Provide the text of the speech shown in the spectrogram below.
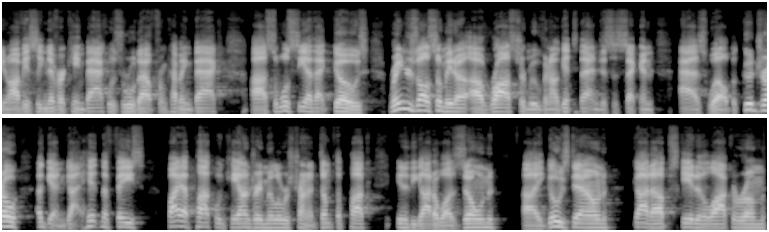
you know, obviously never came back, was ruled out from coming back. Uh, so we'll see how that goes. Rangers also made a, a, roster move, and I'll get to that in just a second as well. But Goodrow, again, got hit in the face by a puck when K'Andre Miller was trying to dump the puck into the Ottawa zone. Uh, he goes down, got up, skated to the locker room,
